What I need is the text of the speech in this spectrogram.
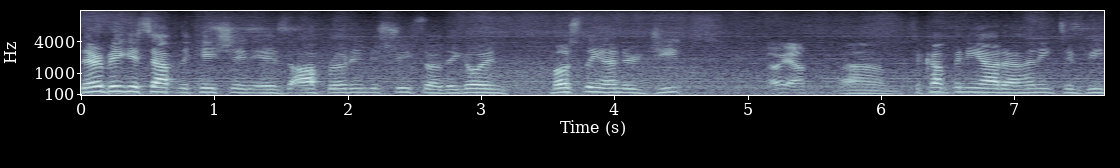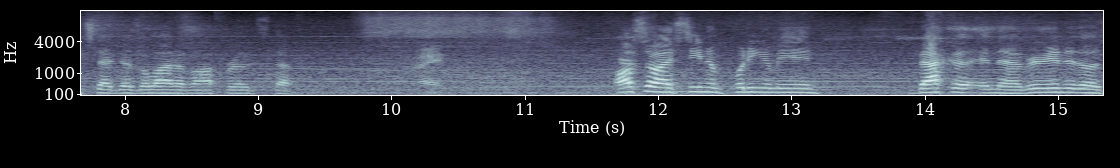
their biggest application is the off-road industry. So they go in mostly under Jeeps. Oh yeah, Um, it's a company out of Huntington Beach that does a lot of off-road stuff. Right. Also, I've seen them putting them in back uh, in the rear end of those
